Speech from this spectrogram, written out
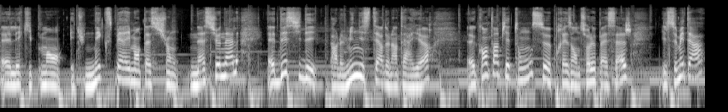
L'équipement est une expérimentation nationale décidée par le ministère de l'Intérieur. Quand un piéton se présente sur le passage, il se met à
